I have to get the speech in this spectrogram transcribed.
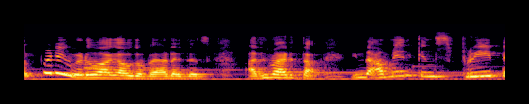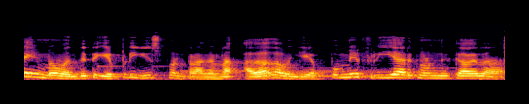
எப்படி விடுவாங்க அவங்க மேனேஜர்ஸ் அது மாதிரி தான் இந்த அமெரிக்கன்ஸ் ஃப்ரீ டைமை வந்துட்டு எப்படி யூஸ் பண்ணுறாங்கன்னா அதாவது அவங்க எப்போவுமே ஃப்ரீயாக இருக்கணுங்கிறதுக்காக தான்.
